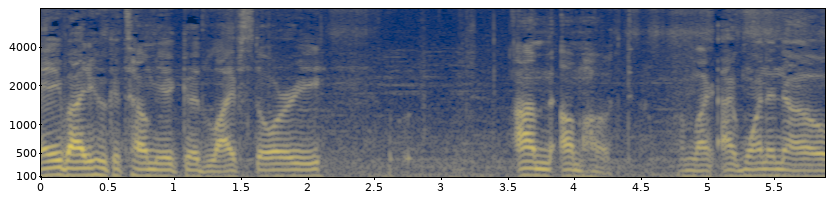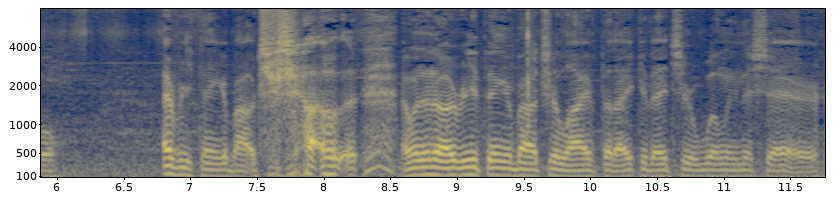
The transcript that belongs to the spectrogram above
Anybody who could tell me a good life story, I'm, I'm hooked. I'm like, I want to know everything about your childhood. I want to know everything about your life that I could, that you're willing to share.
